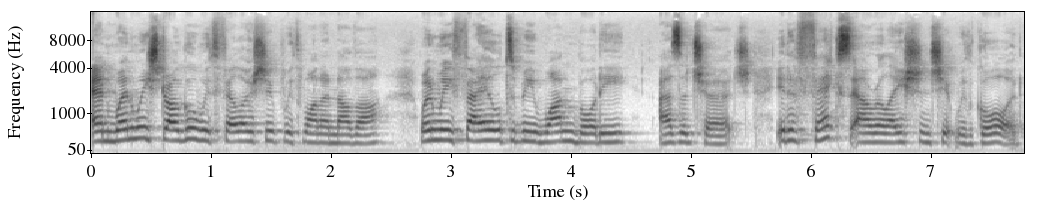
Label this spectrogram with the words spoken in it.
And when we struggle with fellowship with one another, when we fail to be one body as a church, it affects our relationship with God.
